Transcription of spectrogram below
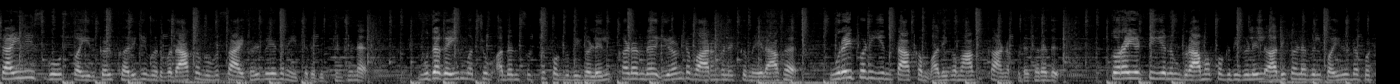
சைனீஸ் கோஸ் பயிர்கள் கருகி வருவதாக விவசாயிகள் வேதனை தெரிவிக்கின்றனர். உதகை மற்றும் அதன் சுற்றுப்பகுதிகளில் கடந்த இரண்டு வாரங்களுக்கு மேலாக உறைபனியின் தாக்கம் அதிகமாக காணப்படுகிறது. துறையட்டி எனும் கிராமப் பகுதிகளில் அதிக அளவில் பயிரிடப்பட்டு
